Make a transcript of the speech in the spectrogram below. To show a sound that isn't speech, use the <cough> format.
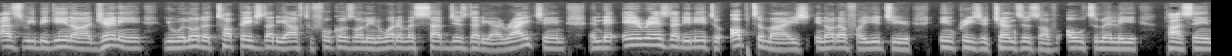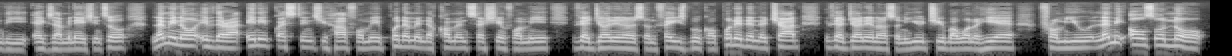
as we begin our journey, you will know the topics that you have to focus on in whatever subjects that you are writing and the areas that you need to optimize in order for you to increase your chances of ultimately passing the examination. So let me know if there are any questions you have for me. Put them in the comment section for me if you're joining us on Facebook or put it in the chat if you're joining us on YouTube. I want to hear from you. Let me also know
